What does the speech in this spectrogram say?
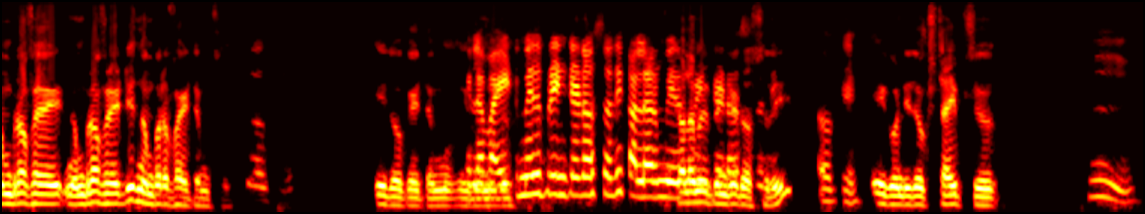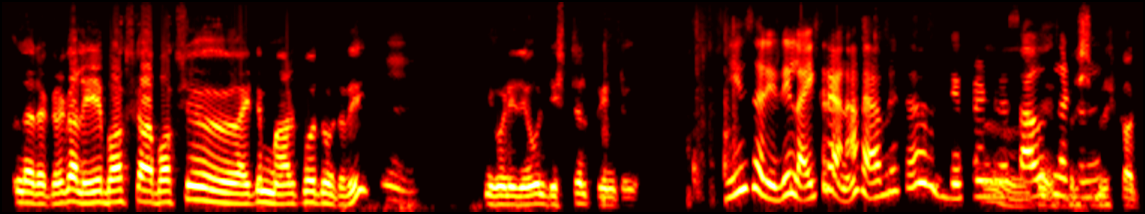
number of number of varieties number of items okay. ఇది ఒక ఐటమ్ ఇలా వైట్ మీద ప్రింటెడ్ వస్తది కలర్ మీద కలర్ printed ప్రింటెడ్ వస్తది. ఓకే. ఇదిగోండి ఇది ఒక స్టైప్స్ ఇలా రకరకాల ఏ బాక్స్ ఆ బాక్స్ ఐటమ్ మారిపోతూ ఉంటది. ఉమ్. ఇదిగోండి ఇదేమో డిజిటల్ ప్రింట్ ఏం సార్ ఇది? లైక్రానా ఫ్యాబ్రిక్ డిఫరెంట్గా బ్రష్ సాగుతున్నట్టు బ్రష్ కార్ట్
